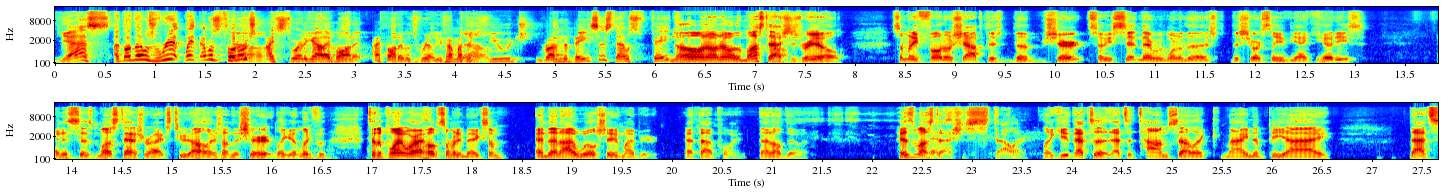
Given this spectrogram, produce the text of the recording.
Yes, I thought that was real. Wait, that was Photoshop. No, I swear to God, I bought it. I thought it was real. You're talking about No. the huge run the basis? That was fake. No, no, no. The mustache is real. Somebody photoshopped the, the shirt, so he's sitting there with one of the the short sleeve Yankee hoodies, and it says "mustache rides two dollars" on the shirt. Like it looks to the point where I hope somebody makes them, and then I will shave my beard at that point. Then I'll do it. His mustache is stellar. Like he, that's a that's a Tom Selleck Magnum PI. That's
